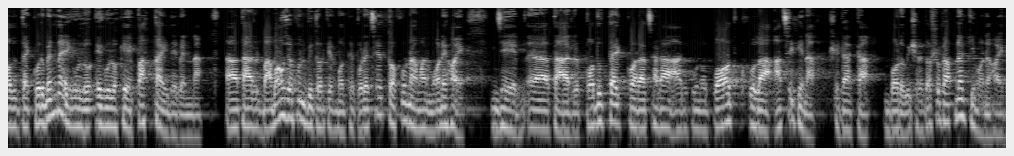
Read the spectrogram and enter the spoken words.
পদত্যাগ করবেন না, এগুলো, এগুলোকে পাত্তাই দেবেন না। তার বাবাও যখন বিতর্কের মধ্যে পড়েছে, তখন আমার মনে হয় যে তার পদত্যাগ করা ছাড়া আর কোনো পদ খোলা আছে কিনা, সেটা একটা বড় বিষয়। দর্শক, আপনার কি মনে হয়?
